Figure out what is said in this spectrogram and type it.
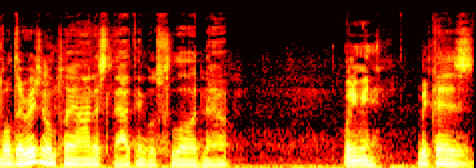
Well, the original plan, honestly, I think was flawed now what do you mean? because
